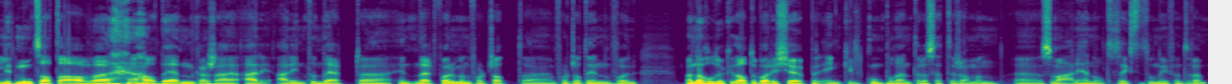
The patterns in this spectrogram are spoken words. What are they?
litt motsatt av, av det den kanskje er, er intendert, uh, intendert for, men fortsatt, uh, fortsatt innenfor. Men det holder jo ikke da at du bare kjøper enkeltkomponenter og setter sammen eh, som er i henhold til 62955.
